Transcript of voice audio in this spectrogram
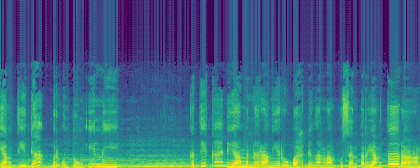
yang tidak beruntung ini. Ketika dia menerangi rubah dengan lampu senter yang terang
